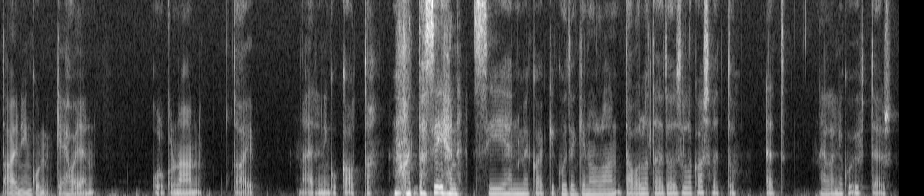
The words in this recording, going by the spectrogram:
tai niinku kehojen ulkonaan tai näiden niinku kautta. Mutta siihen, siihen me kaikki kuitenkin ollaan tavalla tai toisella kasvettu, että näillä on niinku yhteys.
